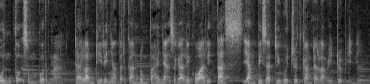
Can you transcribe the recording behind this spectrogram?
untuk sempurna. Dalam dirinya terkandung banyak sekali kualitas yang bisa diwujudkan dalam hidup ini.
